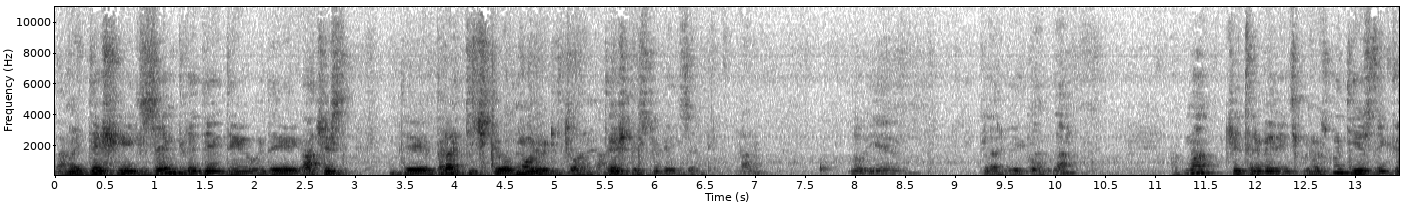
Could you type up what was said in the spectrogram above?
dat. mai dă și exemple de, de, de Da. acest de practici de omoruri rituale. Da. Deci destul de exemple. Nu, e Clar, e clar, da? Acum, ce trebuie recunoscut este că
